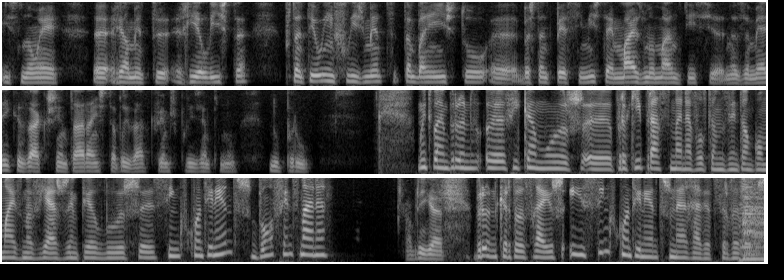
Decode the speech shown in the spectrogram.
isso não é eh, realmente realista. Portanto, eu infelizmente também estou eh, bastante pessimista. É mais uma má notícia nas Américas a acrescentar à instabilidade que vemos, por exemplo, no, no Peru. Muito bem, Bruno, ficamos por aqui. Para a semana voltamos então com mais uma viagem pelos cinco continentes. Bom fim de semana. Obrigado. Bruno Cardoso Reis e cinco continentes na Rádio Observadores.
